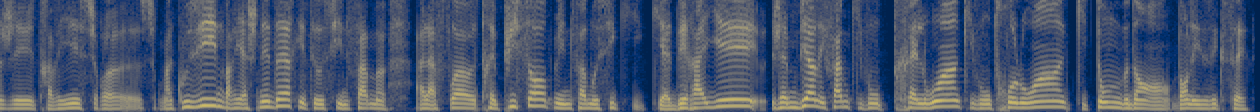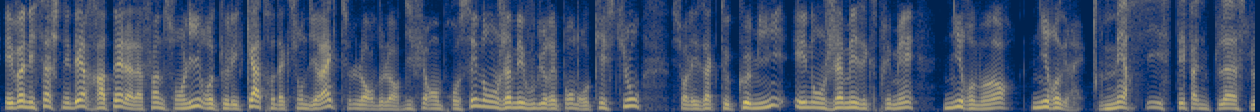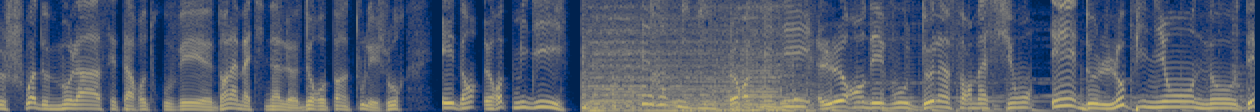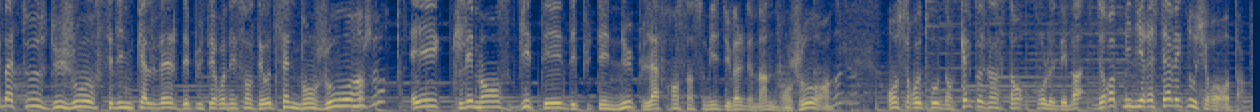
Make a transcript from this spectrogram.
J'ai travaillé sur, sur ma cousine, Maria Schneider, qui était aussi une femme à la fois très puissante, mais une femme aussi qui, qui a déraillé. J'aime bien les femmes qui vont très loin, qui vont trop loin, qui tombent dans, dans les excès. Et Vanessa Schneider rappelle à la fin de son livre que les quatre d'Action Directe, lors de leurs différents procès, n'ont jamais voulu répondre aux questions sur les actes commis et n'ont jamais exprimé ni remords ni regret. Merci Stéphane Place. Le choix de Mola, c'est à retrouver dans la matinale d'Europe 1 tous les jours et dans Europe Midi. Europe Midi. Europe Midi, le rendez-vous de l'information et de l'opinion. Nos débatteuses du jour, Céline Calvez, députée Renaissance des Hauts-de-Seine, bonjour. Bonjour. Et Clémence Guettet, députée NUP, La France Insoumise du Val-de-Marne, bonjour. Bonjour. On se retrouve dans quelques instants pour le débat d'Europe Midi. Restez avec nous sur Europe 1.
